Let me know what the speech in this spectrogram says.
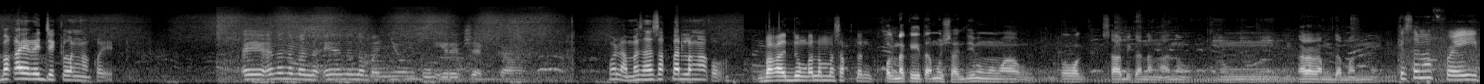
Baka i-reject lang ako eh. Eh ano naman eh ano naman yun kung i-reject ka? Wala, masasaktan lang ako. Baka doon ka lang masaktan. Pag nakita mo siya, hindi mo sabi ka ng ano, ng nararamdaman mo. Kasi I'm afraid.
